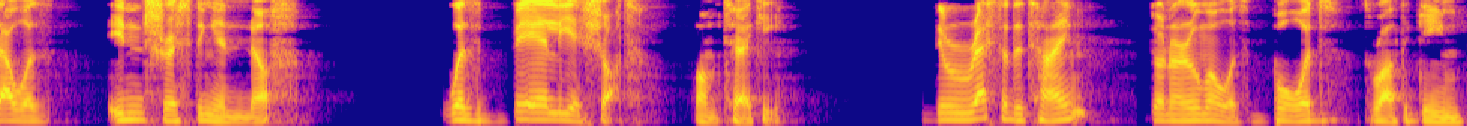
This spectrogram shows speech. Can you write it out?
that was interesting enough was barely a shot from Turkey. The rest of the time, Donnarumma was bored throughout the game.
